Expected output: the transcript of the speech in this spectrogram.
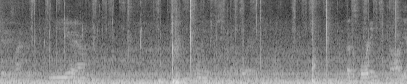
six, nine. Yeah. Let me just set that away. That's forty. Uh, yeah,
